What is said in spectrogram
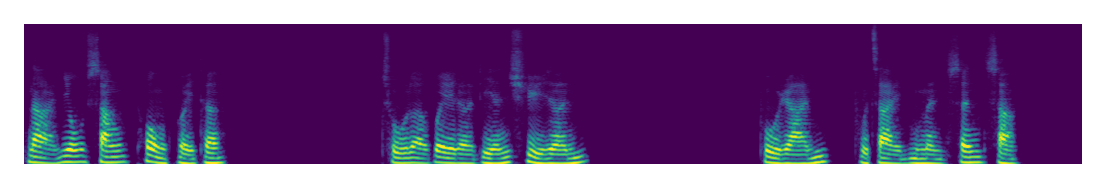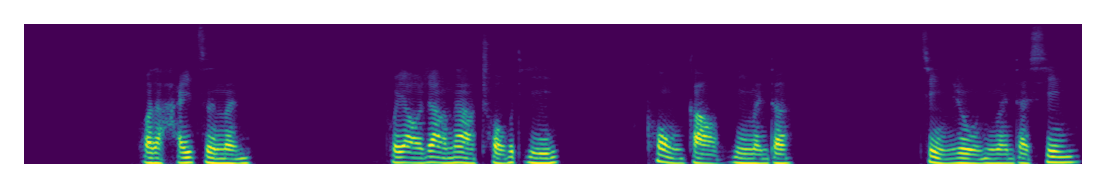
那忧伤痛悔的，除了为了连续人，不然不在你们身上。我的孩子们，不要让那仇敌。控告你们的，进入你们的心，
